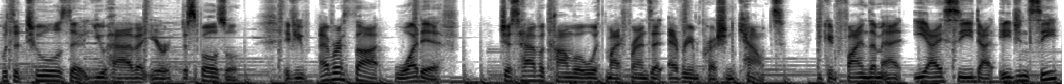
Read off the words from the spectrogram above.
with the tools that you have at your disposal. If you've ever thought, what if? Just have a convo with my friends at Every Impression Counts. You can find them at eic.agency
